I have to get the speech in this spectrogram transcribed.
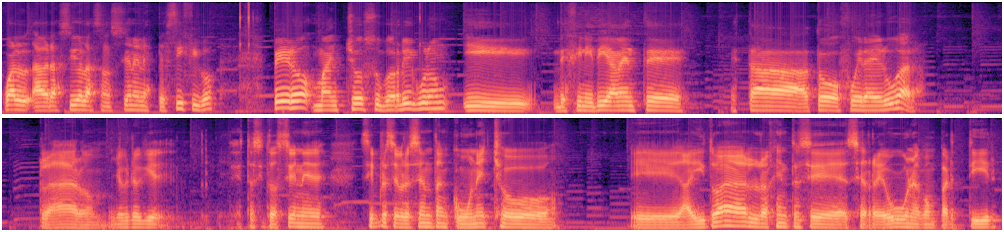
cuál habrá sido la sanción en específico, pero manchó su currículum y definitivamente está todo fuera de lugar. Claro, yo creo que estas situaciones siempre se presentan como un hecho eh, habitual, la gente se, se reúne a compartir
